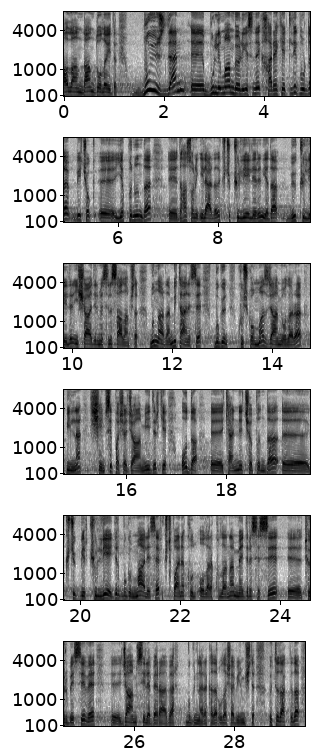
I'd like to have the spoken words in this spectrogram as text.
alandan dolayıdır. Bu yüzden e, bu liman bölgesindeki hareketlilik burada birçok e, yapının da e, daha sonra ileride de küçük külliyelerin ya da büyük külliyelerin inşa edilmesini sağlamışlar. Bunlardan bir tanesi bugün Kuşkonmaz Camii olarak bilinen Şemsi Paşa Camii'dir ki o da e, kendi çapında e, küçük bir külliyedir. Bugün maalesef kütüphane olarak kullanılan medresesi, e, türbesi ve e, camisiyle beraber bugünlere kadar ulaşabilmiştir. Öte da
